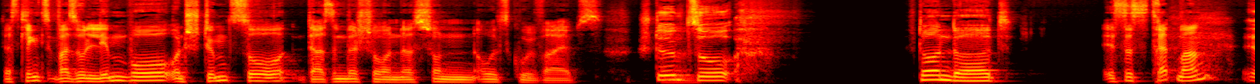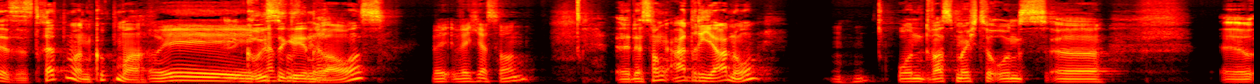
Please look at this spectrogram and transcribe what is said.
Das klingt, war so Limbo und stimmt so, da sind wir schon, das ist schon Oldschool-Vibes. Stimmt so. Standard. Ist es Trettmann? Es ist Trettmann, guck mal. Ui, Grüße gehen mir- raus. Wel welcher Song? Äh, der Song Adriano. Mhm. Und was möchte uns äh, äh, äh,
